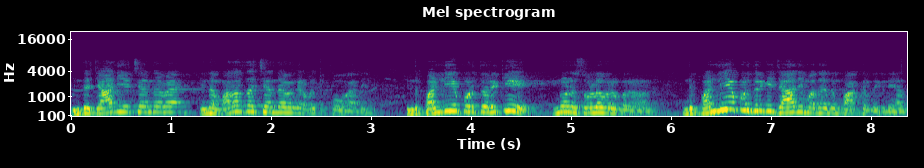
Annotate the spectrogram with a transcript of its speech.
இந்த ஜாதியை சேர்ந்தவன் இந்த மதத்தை சேர்ந்தவங்கிற பத்தி போகாதீங்க. இந்த பள்ளியை பொறுத்த வரைக்கும் இன்னொன்னு சொல்ல விரும்புறேன் நான். இந்த பள்ளியை பொறுத்த வரைக்கும் ஜாதி மதம் எதுவும் பார்க்கறது கிடையாது.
